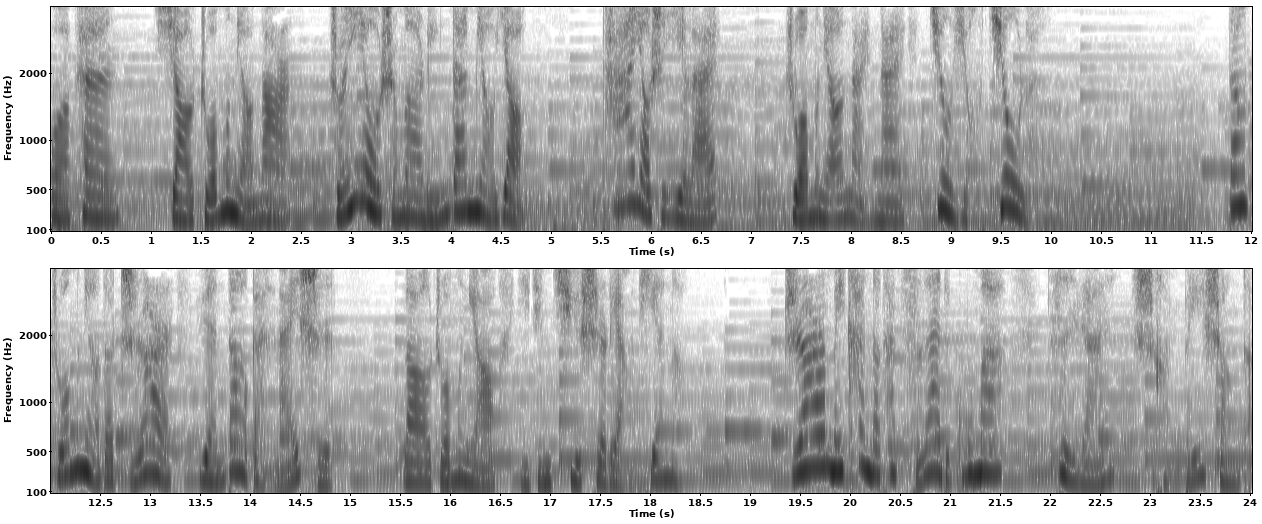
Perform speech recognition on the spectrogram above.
我看小啄木鸟那儿准有什么灵丹妙药，它要是一来，啄木鸟奶奶就有救了。”当啄木鸟的侄儿远道赶来时，老啄木鸟已经去世两天了，侄儿没看到他慈爱的姑妈，自然是很悲伤的。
